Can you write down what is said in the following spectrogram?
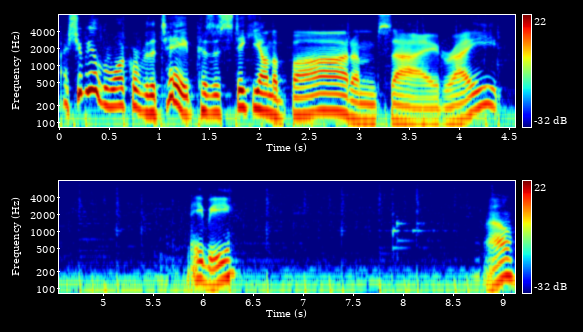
I should be able to walk over the tape because it's sticky on the bottom side, right? Maybe. Well,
